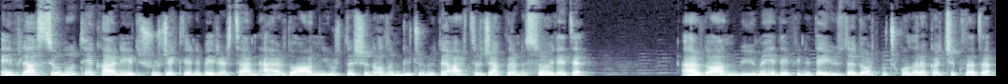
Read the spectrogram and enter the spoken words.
Enflasyonu tek haneye düşüreceklerini belirten Erdoğan, yurttaşın alım gücünü de artıracaklarını söyledi. Erdoğan, büyüme hedefini de %4,5 olarak açıkladı.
